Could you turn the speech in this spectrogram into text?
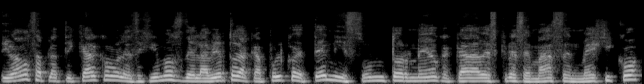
y vamos a platicar, como les dijimos, del abierto de Acapulco de tenis, un torneo que cada vez crece más en México,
